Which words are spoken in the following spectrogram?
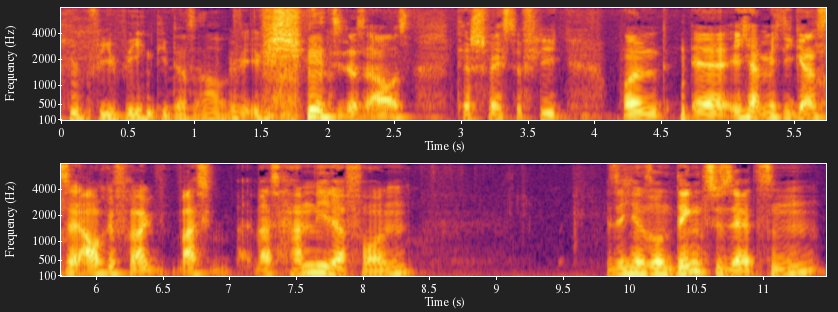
Wie wehen die das aus? Wie, wie wehen sie das aus? Der Schwächste fliegt. Und äh, ich habe mich die ganze Zeit auch gefragt, was, was haben die davon, sich in so ein Ding zu setzen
